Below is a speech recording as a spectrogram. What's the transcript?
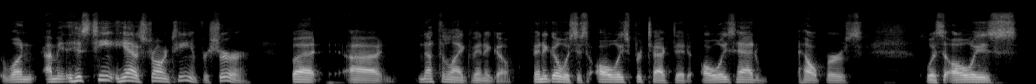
one. I mean, his team, he had a strong team for sure, but uh, nothing like Vinigo. Vinigo was just always protected, always had helpers, was always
